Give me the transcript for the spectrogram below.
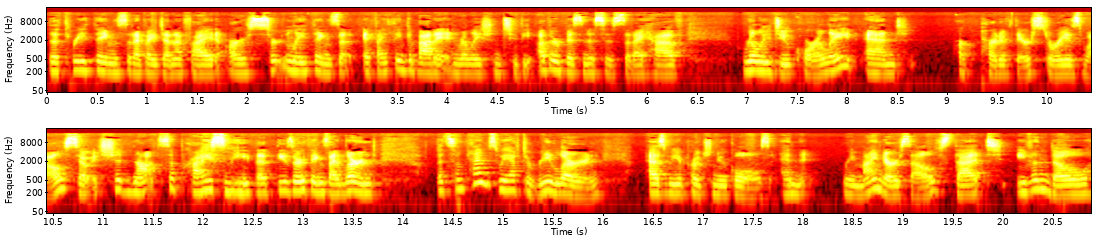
The three things that I've identified are certainly things that, if I think about it in relation to the other businesses that I have, really do correlate and are part of their story as well. So it should not surprise me that these are things I learned but sometimes we have to relearn as we approach new goals and remind ourselves that even though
